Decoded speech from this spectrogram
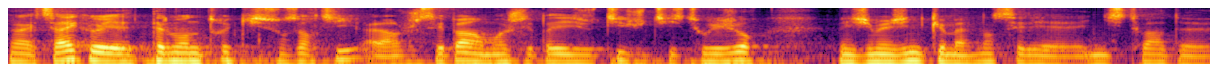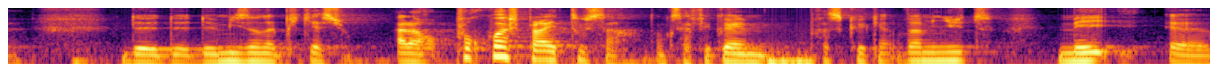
c'est vrai qu'il y a tellement de trucs qui sont sortis. Alors, je sais pas, moi, je sais pas des outils que j'utilise tous les jours, mais j'imagine que maintenant, c'est une histoire de, de, mise en application. Alors, pourquoi je parlais de tout ça? Donc, ça fait quand même presque 20 minutes, mais euh,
